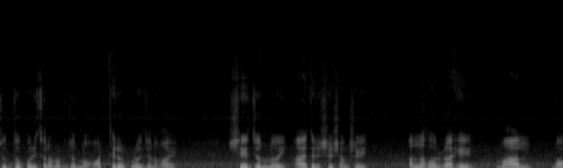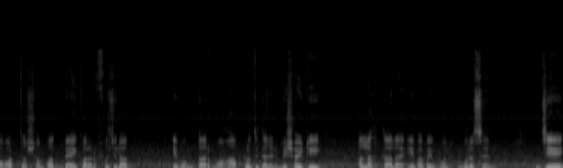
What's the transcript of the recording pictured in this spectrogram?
যুদ্ধ পরিচালনার জন্য অর্থেরও প্রয়োজন হয়। সেজন্যই আয়াতের শেষ অংশে আল্লাহর রাহে মাল বা অর্থ সম্পদ ব্যয় করার ফজিলত এবং তার মহা প্রতিদানের বিষয়টি আল্লাহ তাআলা এভাবে বলেছেন যে,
